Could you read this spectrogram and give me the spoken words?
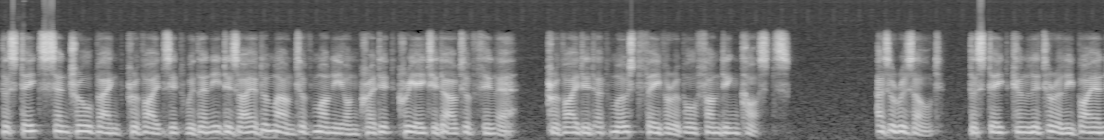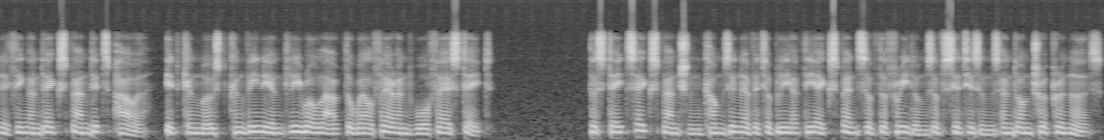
The state's central bank provides it with any desired amount of money on credit created out of thin air, provided at most favorable funding costs. As a result, the state can literally buy anything and expand its power. It can most conveniently roll out the welfare and warfare state. The state's expansion comes inevitably at the expense of the freedoms of citizens and entrepreneurs.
